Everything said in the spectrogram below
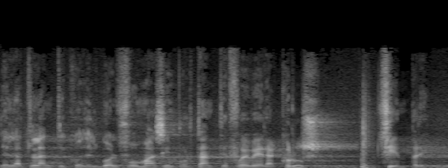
del Atlántico, del Golfo más importante fue Veracruz, siempre.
